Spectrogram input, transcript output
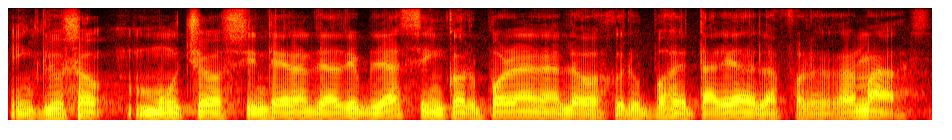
Incluso muchos integrantes de la AAA se incorporan a los grupos de tareas de las Fuerzas Armadas.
